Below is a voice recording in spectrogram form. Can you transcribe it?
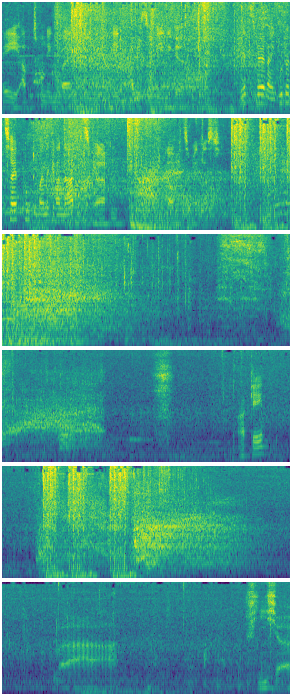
Hey, abtrünnigen Beinen, denen habe ich so wenige. Jetzt wäre ein guter Zeitpunkt, um eine Granate zu werfen. Glaube ich zumindest. Okay. Ah. Viecher.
